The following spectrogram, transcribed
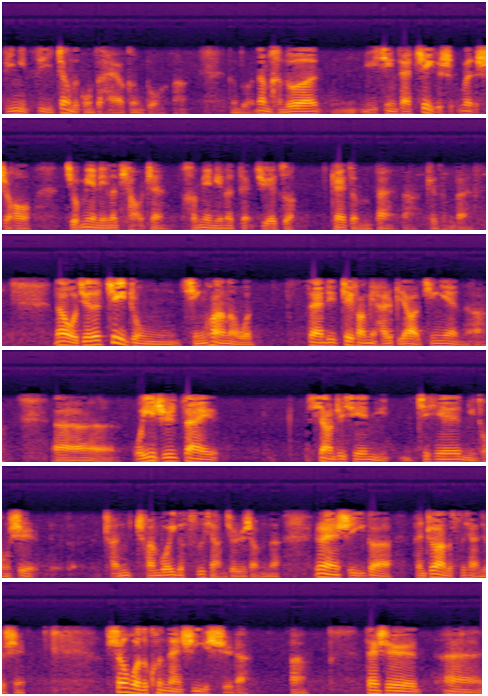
比你自己挣的工资还要更多啊，更多。那么很多女性在这个时问时候就面临了挑战和面临了抉择，该怎么办啊？该怎么办？那我觉得这种情况呢，我在这这方面还是比较有经验的啊。呃，我一直在向这些女这些女同事。传传播一个思想就是什么呢？仍然是一个很重要的思想，就是生活的困难是一时的啊，但是呃，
